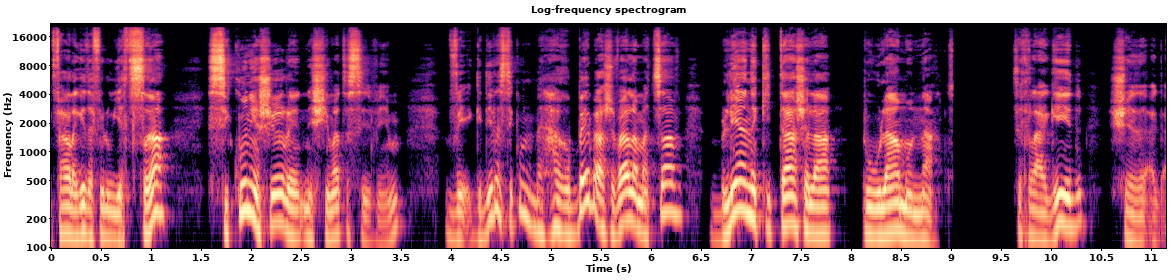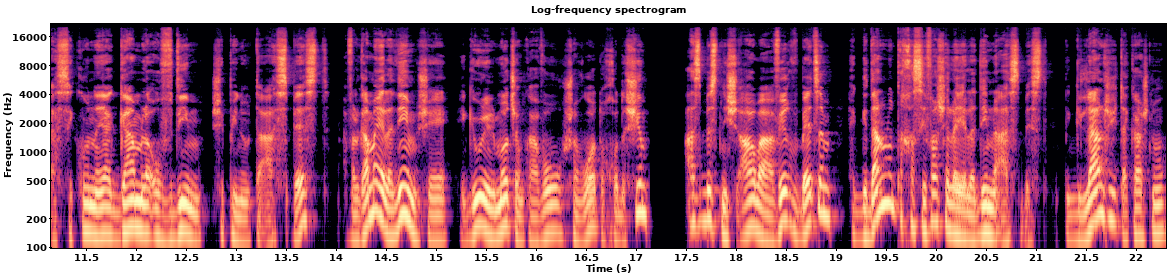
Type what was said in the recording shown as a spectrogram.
אפשר להגיד אפילו יצרה, סיכון ישיר לנשימת הסיבים, והגדיל הסיכון בהרבה בהשוואה למצב בלי הנקיטה של הפעולה המונעת. צריך להגיד שהסיכון היה גם לעובדים שפינו את האסבסט, אבל גם הילדים שהגיעו ללמוד שם כעבור שבועות או חודשים, אסבסט נשאר באוויר ובעצם הגדלנו את החשיפה של הילדים לאסבסט, בגלל שהתעקשנו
